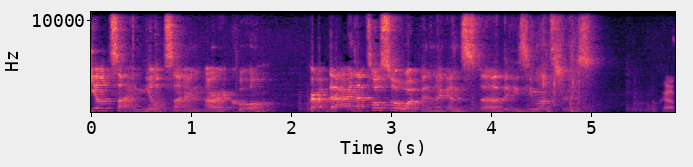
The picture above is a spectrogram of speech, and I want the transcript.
yield sign, yield sign. Alright, cool. Grab that, and that's also a weapon against uh, the easy monsters. okay.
